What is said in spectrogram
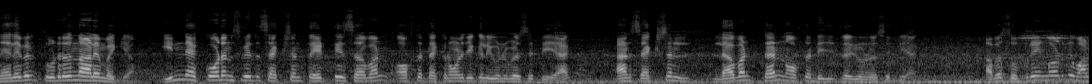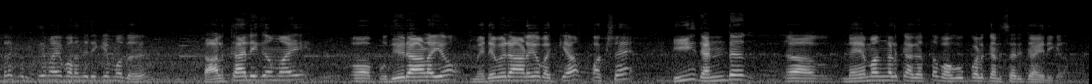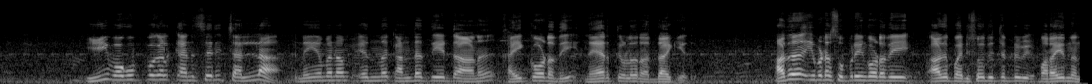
നിലവിൽ തുടരുന്ന ആളെയും വയ്ക്കാം. In accordance with section thirty seven of the technological university act and section eleven ten of the digital university act അപ്പോൾ സുപ്രീം കോടതി വളരെ കൃത്യമായി പറഞ്ഞിരിക്കുന്നത് താൽക്കാലികമായി പുതിയൊരാളെയോ നിലവിലൊരാളെയോ വയ്ക്കാം. പക്ഷേ ഈ രണ്ട് നിയമങ്ങൾക്കകത്ത് വകുപ്പുകൾക്കനുസരിച്ചായിരിക്കണം. ഈ വകുപ്പുകൾക്കനുസരിച്ചല്ല നിയമനം എന്ന് കണ്ടെത്തിയിട്ടാണ് ഹൈക്കോടതി നേരത്തെയുള്ളത് റദ്ദാക്കിയത്. അത് ഇവിടെ സുപ്രീം കോടതി അത് പരിശോധിച്ചിട്ട് പറയുന്നുണ്ട്.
